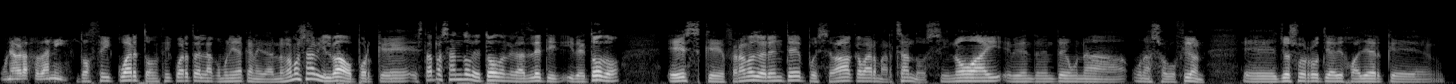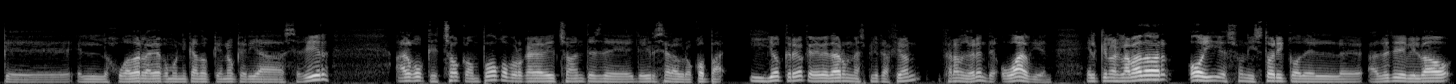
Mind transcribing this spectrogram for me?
Un abrazo, Dani. 12 y cuarto, 11 y cuarto en la Comunidad Canaria. Nos vamos a Bilbao porque está pasando de todo en el Athletic y de todo es que Fernando Llorente pues se va a acabar marchando si no hay evidentemente una, una solución. Eh, Joshua Rutia dijo ayer que, que el jugador le había comunicado que no quería seguir algo que choca un poco porque había dicho antes de, irse a la Eurocopa. Y yo creo que debe dar una explicación Fernando Llorente o alguien. El que nos la va a dar hoy es un histórico del eh, Atlético de Bilbao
